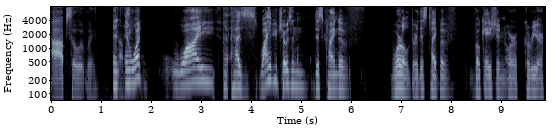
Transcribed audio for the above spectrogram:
Absolutely. And Absolutely. and what why has why have you chosen this kind of world or this type of vocation or career?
